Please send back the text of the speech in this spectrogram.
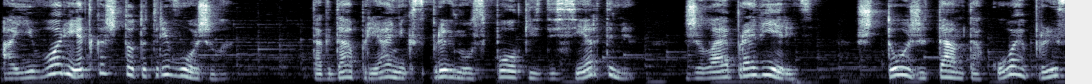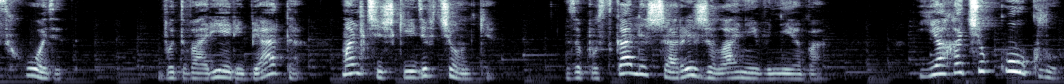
а его редко что-то тревожило. Тогда пряник спрыгнул с полки с десертами, желая проверить, что же там такое происходит. Во дворе ребята, мальчишки и девчонки, запускали шары желаний в небо. «Я хочу куклу!» –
